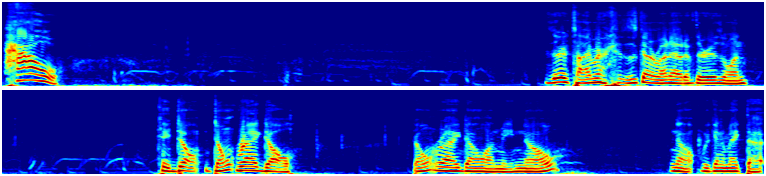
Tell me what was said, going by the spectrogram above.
How? Is there a timer? Because it's gonna run out if there is one. Okay, don't. Don't ragdoll. Don't ragdoll on me. No. No, we're gonna make that.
